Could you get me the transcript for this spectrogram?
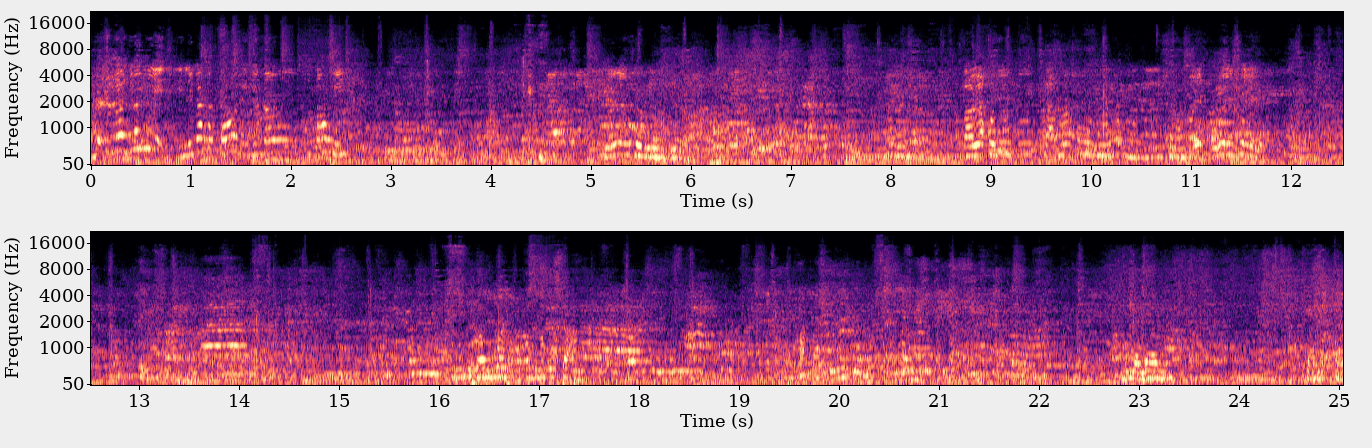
Iba gani, hindi ka katao, hindi na tao eh. Yan ang sabihin ko. Akala ko yung tama ko, ano, mag-iisa ng balik. Okay, siya eh. Hindi lang buwan, ako na isa. Kasi kung kakaroon, Yung laba, no? Kaya ka.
